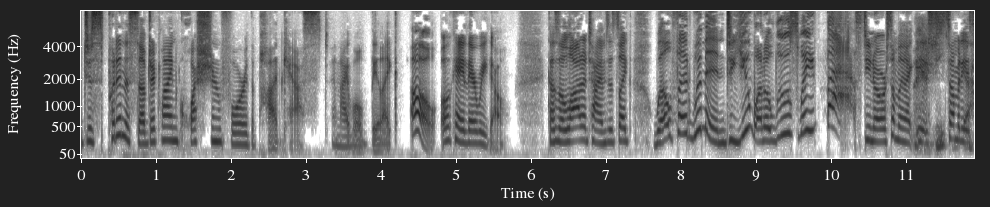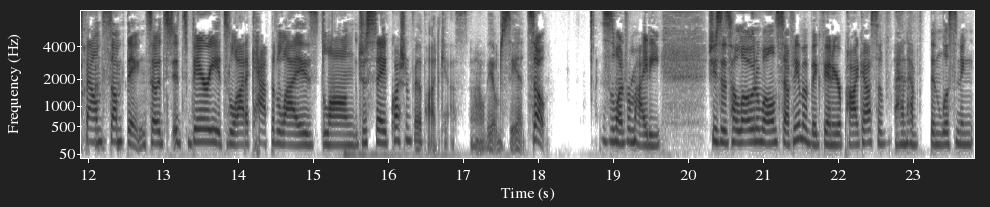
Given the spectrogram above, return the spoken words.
just put in the subject line question for the podcast. And I will be like, oh, okay, there we go. Cause a lot of times it's like, well fed women, do you want to lose weight fast? You know, or something like somebody yeah. has found something. So it's, it's very, it's a lot of capitalized long, just say question for the podcast and I'll be able to see it. So this is one from Heidi. She says, hello and well and Stephanie. I'm a big fan of your podcast and have been listening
